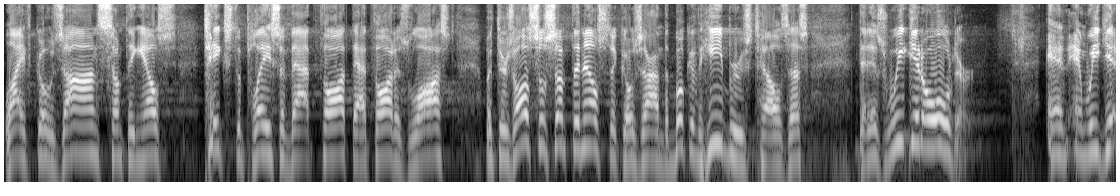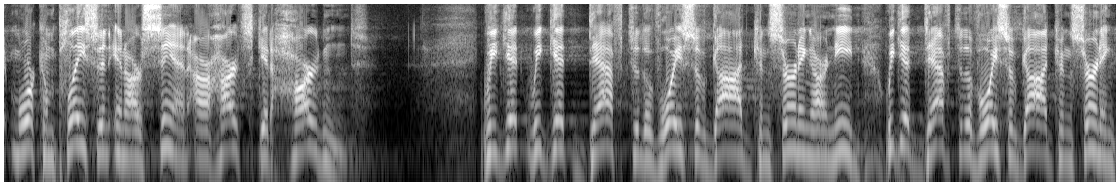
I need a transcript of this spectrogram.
Life goes on. Something else takes the place of that thought. That thought is lost. But there's also something else that goes on. The book of Hebrews tells us that as we get older and, and we get more complacent in our sin, our hearts get hardened. We get, we get deaf to the voice of God concerning our need. We get deaf to the voice of God concerning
